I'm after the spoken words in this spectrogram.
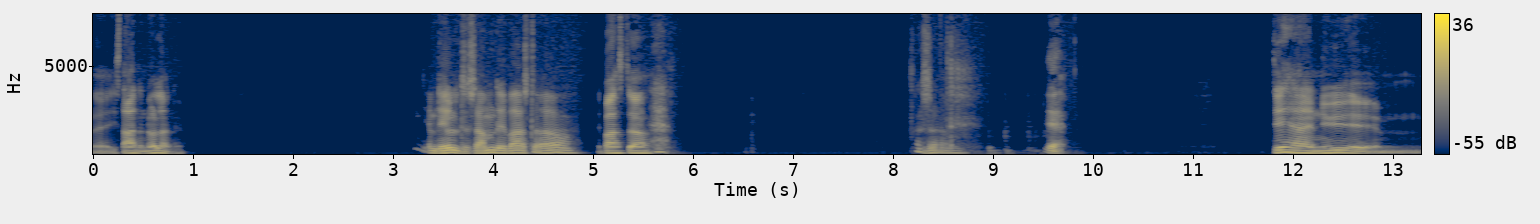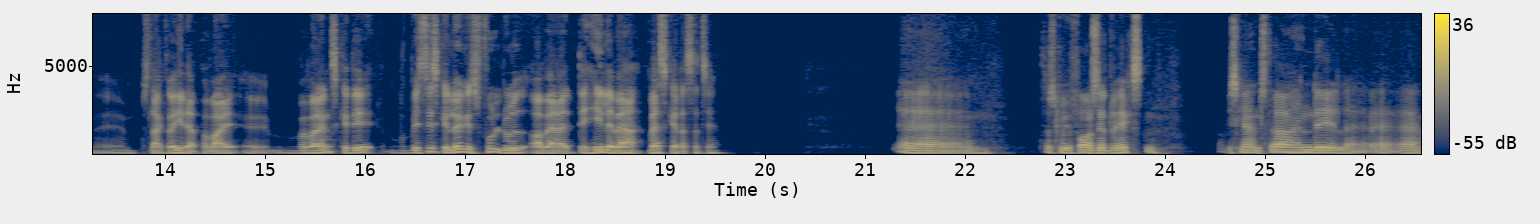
øh, i starten af nullerne? Jamen, det er jo det samme, det er bare større. Det er bare større? Altså... Ja. Det her nye øh, øh, slagteri, der er på vej, øh, hvordan skal det, hvis det skal lykkes fuldt ud og være det hele værd, hvad skal der så til? Øh, så skal vi fortsætte væksten. Vi skal have en større andel af, af, af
